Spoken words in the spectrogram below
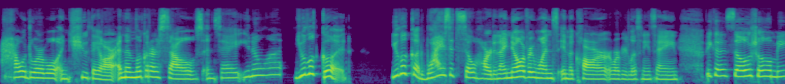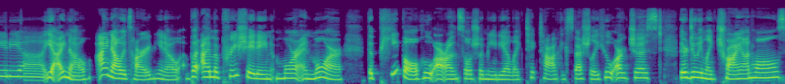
how adorable and cute they are, and then look at ourselves and say, you know what? You look good. You look good. Why is it so hard? And I know everyone's in the car or wherever you're listening saying, because social media. Yeah, I know. I know it's hard, you know, but I'm appreciating more and more the people who are on social media, like TikTok, especially, who are just, they're doing like try on hauls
